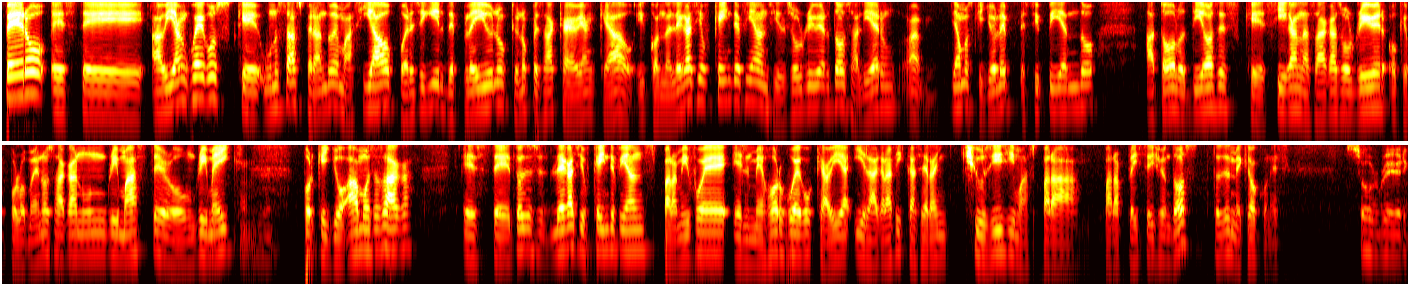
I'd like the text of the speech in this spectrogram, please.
Pero, este, habían juegos que uno estaba esperando demasiado poder seguir de Play 1 que uno pensaba que habían quedado. Y cuando el Legacy of Kain Defiance y el Soul River 2 salieron, ah, digamos que yo le estoy pidiendo a todos los dioses que sigan la saga Soul River o que por lo menos hagan un remaster o un remake porque yo amo esa saga. Este, entonces, Legacy of Kain Defiance para mí fue el mejor juego que había y las gráficas eran chusísimas para, para PlayStation 2. Entonces me quedo con ese. Soul River,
